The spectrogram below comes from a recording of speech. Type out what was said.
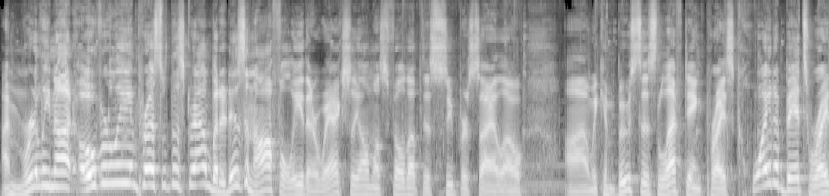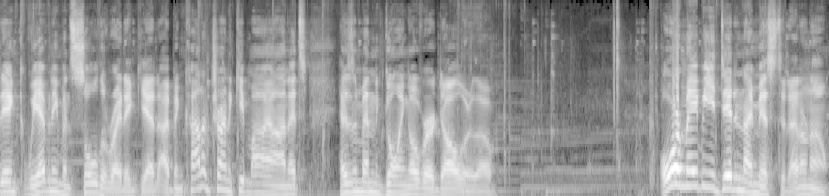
I'm really not overly impressed with this ground, but it isn't awful either. We actually almost filled up this super silo. Uh, we can boost this Left Inc price quite a bit. Right Inc, we haven't even sold the Right Inc yet. I've been kind of trying to keep my eye on it. Hasn't been going over a dollar, though. Or maybe it did and I missed it. I don't know.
